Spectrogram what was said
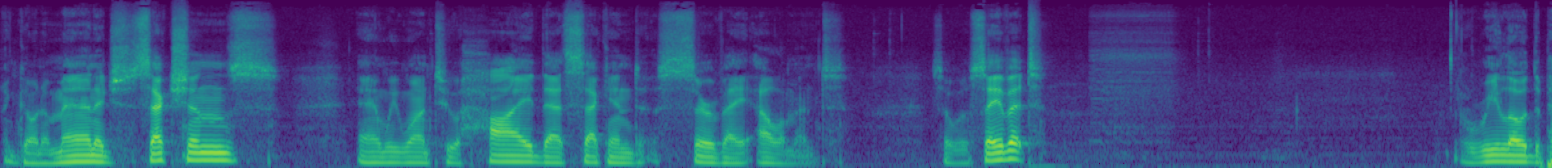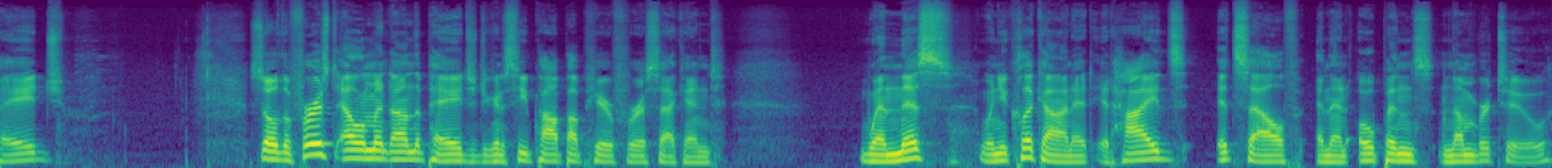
and go to manage sections and we want to hide that second survey element. So we'll save it, reload the page. So the first element on the page that you're going to see pop up here for a second, when this, when you click on it, it hides itself and then opens number two,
